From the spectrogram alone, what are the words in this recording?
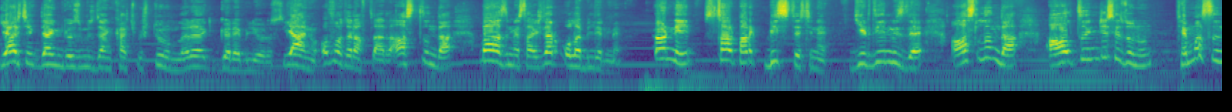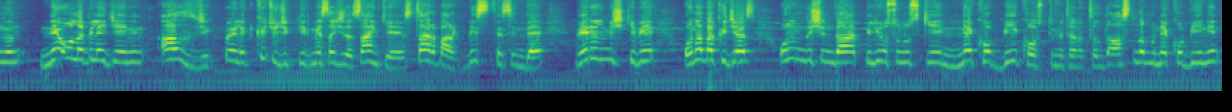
gerçekten gözümüzden kaçmış durumları görebiliyoruz. Yani o fotoğraflarda aslında bazı mesajlar olabilir mi? Örneğin Star Park Biz sitesine girdiğimizde aslında 6. sezonun temasının ne olabileceğinin azıcık böyle küçücük bir mesajı da sanki Star Park Biz sitesinde verilmiş gibi ona bakacağız. Onun dışında biliyorsunuz ki Neko B kostümü tanıtıldı. Aslında bu Neko B'nin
